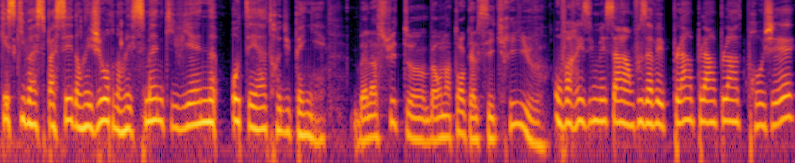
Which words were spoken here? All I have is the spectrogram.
qu'est-ce qui va se passer dans les jours, dans les semaines qui viennent au théâtre du Peigné ben, la suite, euh, ben, on attend qu'elle s'écrive. On va résumer ça. Hein. Vous avez plein, plein, plein de projets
